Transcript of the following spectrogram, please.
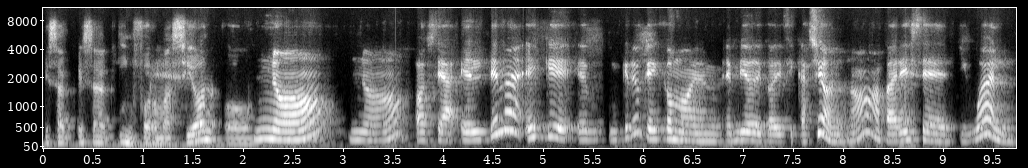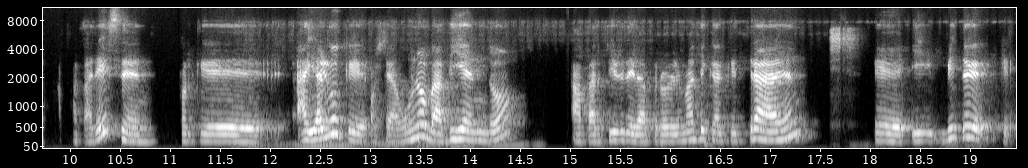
esa, información? O... No, no. O sea, el tema es que eh, creo que es como en, en, biodecodificación, ¿no? Aparecen igual, aparecen porque hay algo que, o sea, uno va viendo a partir de la problemática que traen, eh, y viste, que,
